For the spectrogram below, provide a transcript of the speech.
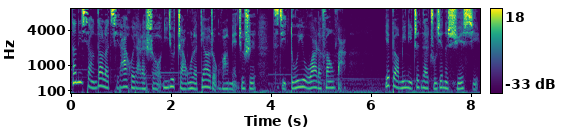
当你想到了其他回答的时候，你就掌握了第二种方面，就是自己独一无二的方法。也表明你正在逐渐的学习，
